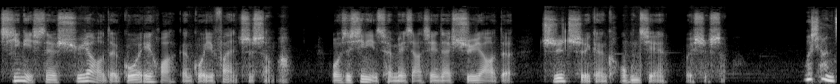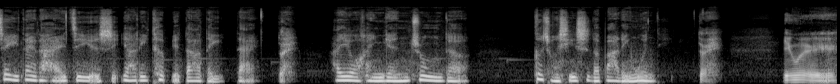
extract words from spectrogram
心理现在需要的规划跟规范是什么，或是心理层面上现在需要的支持跟空间会是什么？我想这一代的孩子也是压力特别大的一代，对，还有很严重的各种形式的霸凌问题，对，因为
